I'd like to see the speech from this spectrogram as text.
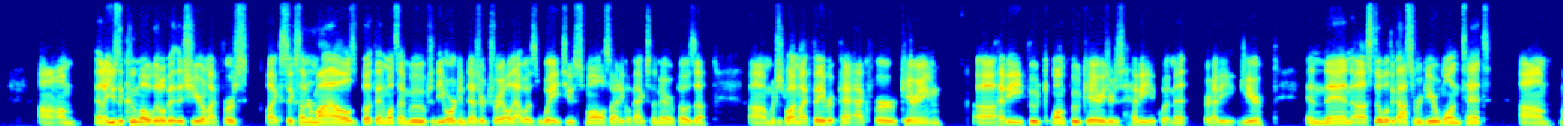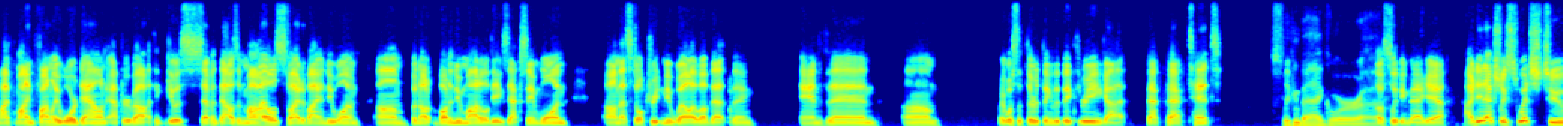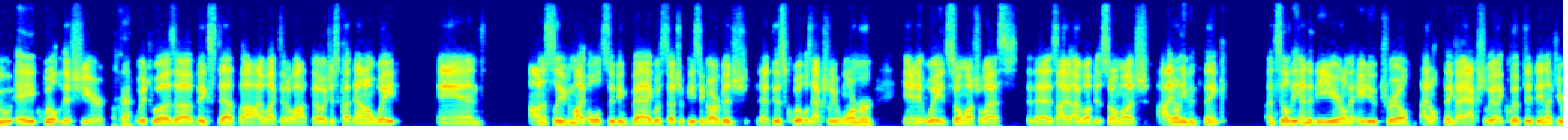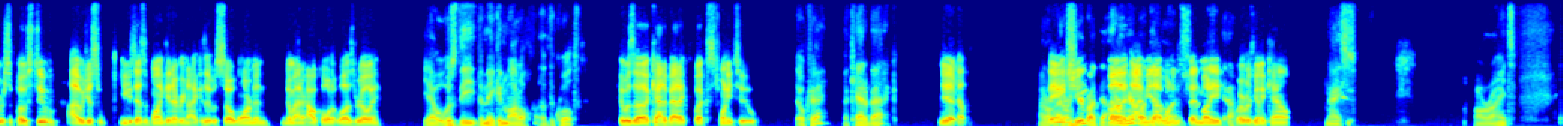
Um, and I used the Kumo a little bit this year on my first like 600 miles, but then once I moved to the Oregon Desert Trail, that was way too small, so I had to go back to the Mariposa, um, which is probably my favorite pack for carrying uh, heavy food, long food carries, or just heavy equipment or heavy gear. And then uh, still with the Gossamer Gear One tent, um, my mine finally wore down after about I think it was 7,000 miles, so I had to buy a new one. Um, but not bought a new model of the exact same one. Um, that's still treating me well. I love that thing. And then, um, wait, what's the third thing of the big three? You got backpack, tent, sleeping bag, or uh... oh, sleeping bag. Yeah, I did actually switch to a quilt this year. Okay, which was a big step. Uh, I liked it a lot though. It just cut down on weight, and honestly, my old sleeping bag was such a piece of garbage that this quilt was actually warmer and it weighed so much less. That I, I loved it so much. I don't even think until the end of the year on the Hayduke Trail. I don't think I actually like clipped it in like you were supposed to. I would just use it as a blanket every night because it was so warm and no matter how cold it was, really. Yeah. What was the the make and model of the quilt? It was a Katabatic Flex 22. Okay, a Katabatic. Yeah. I don't, I don't cheap, hear about that. But I, I mean, I wanted much. to spend money yeah. where it was going to count. Nice. All right.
